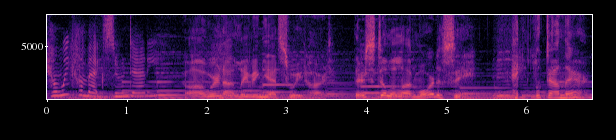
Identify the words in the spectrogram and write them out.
Can we come back soon, Daddy? Oh, we're not leaving yet, sweetheart. There's still a lot more to see. Hey, look down there.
